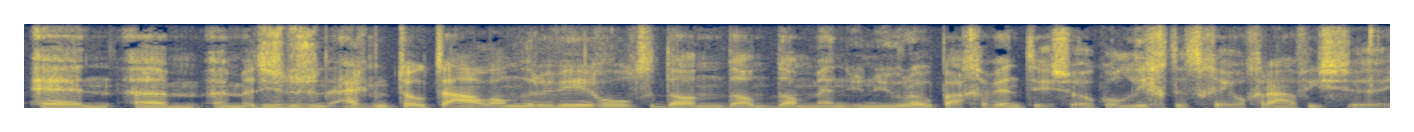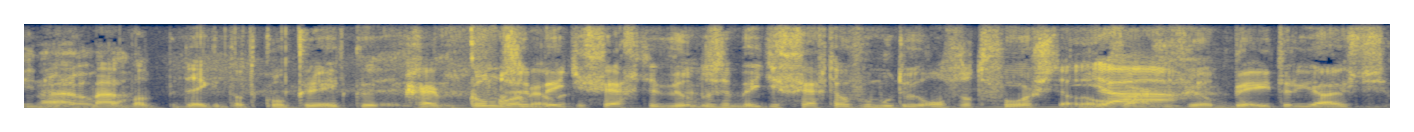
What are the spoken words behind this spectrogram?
En um, um, het is dus een, eigenlijk een totaal andere wereld dan, dan, dan men in Europa gewend is. Ook al ligt het geografisch uh, in maar, Europa. Maar wat betekent dat concreet? Konden ze een beetje vechten? Wilden ze een beetje vechten? Of hoe moeten we ons dat voorstellen? Ja. Of waren ze veel beter juist?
